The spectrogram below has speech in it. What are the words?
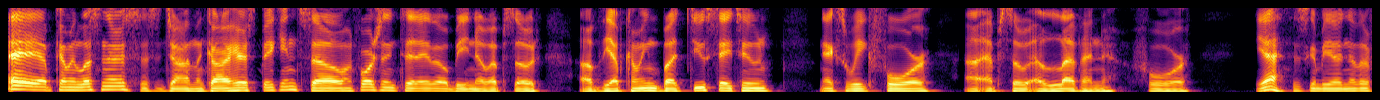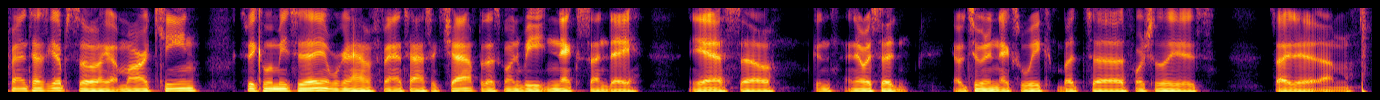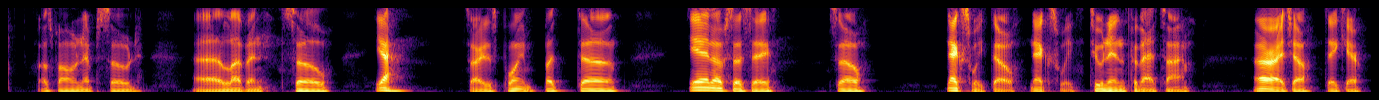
Hey, upcoming listeners, this is Jonathan Carr here speaking. So, unfortunately, today there will be no episode of the upcoming, but do stay tuned next week for uh, episode 11. For, yeah, this is to be another fantastic episode. I got Mara Keen speaking with me today, and we're to have a fantastic chat, but that's going to be next Sunday. Yeah, so I know I said, you know, tune in next week, but uh, unfortunately, it's decided to um, postpone episode uh, 11. So, yeah, sorry to disappoint, but uh, yeah, no so say. So, next week, though, next week, tune in for that time. All right, y'all, take care.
